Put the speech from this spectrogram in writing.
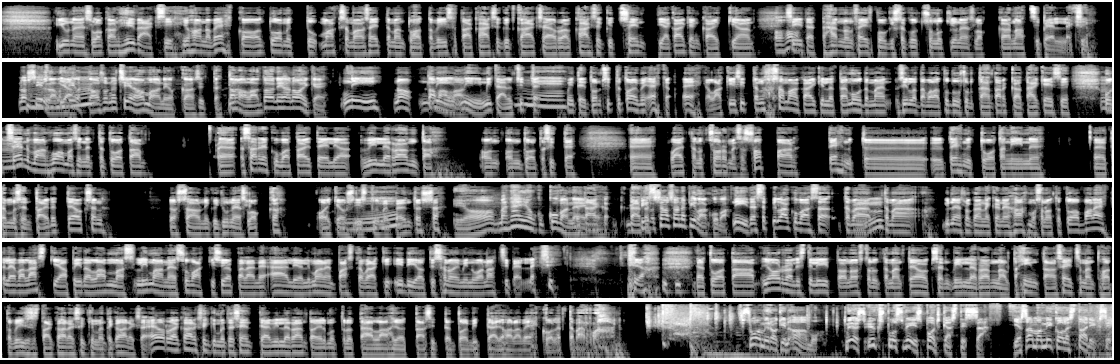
Junes Lokan hyväksi. Johanna Vehko on tuomittu maksamaan 7588 euroa 80 senttiä kaiken kaikkiaan Oho. siitä, että hän on Facebookissa kutsunut Junes Lokkaa natsipelleksi. No sillä Ja- nilkka osui nyt siinä omaan nilkkaan sitten. Tavallaan toi on ihan oikein. Niin, no Tavallaan. niin, niin, mitä nyt sitten, Niin. miten ton sitten toimii? Ehkä, ehkä laki sitten on sama kaikille tai muuten. Mä en sillä tavalla tutustunut tähän tarkkaan tähän keissiin. Mm-hmm. Mutta sen vaan huomasin, että tuota, äh, sarjakuvataiteilija Ville Ranta on, on tuota sitten äh, laittanut sormensa soppaan, tehnyt, äh, tehnyt tuota niin, äh, tämmöisen taideteoksen, jossa on niin Junes Lokka oikeusistuimen Niin. pöntössä. Joo, mä näin jonkun kuvan eilen. tää- tää Pil- tässä- se on sellainen pilakuva. Niin, tässä pilakuvassa tämä, mm. tämä Junes Lokan näköinen hahmo sanoo, että tuo valehteleva läskiapiina lammas, limanen, suvakki, syöpäläinen ääliö, limanen paskavelki, idiootti sanoi minua natsipelleksi. Ja, ja tuota, Journalistiliitto on nostanut tämän teoksen Ville Rannalta hintaan 7588 euroa ja 80 senttiä. Ville Ranta on ilmoittanut, että lahjoittaa sitten toimittaja Johanna Vehkoolle tämän rahan. Suomirokin aamu. Myös 1 plus 5 podcastissa. Ja sama Mikolle Stadiksi.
